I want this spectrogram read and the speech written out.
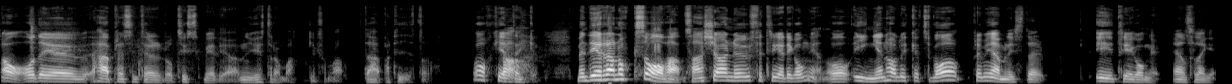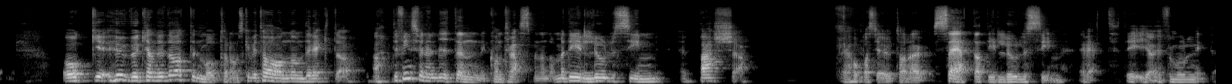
Ja, och det här presenterade då tysk media nyheter om att liksom, ja, det här partiet då, och helt ja. enkelt. Men det rann också av han, så han kör nu för tredje gången och ingen har lyckats vara premiärminister i tre gånger än så länge. Och huvudkandidaten mot honom, ska vi ta honom direkt då? Ah, det finns väl en liten kontrast mellan dem, men det är Lulsim Basha. Jag hoppas jag uttalar Z i Lulsim rätt. Det gör jag förmodligen inte.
